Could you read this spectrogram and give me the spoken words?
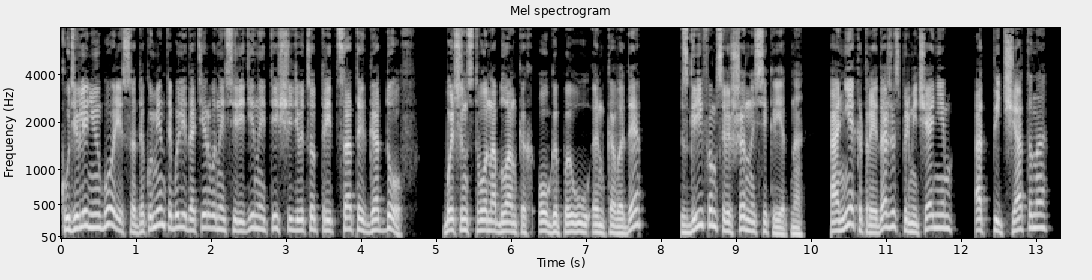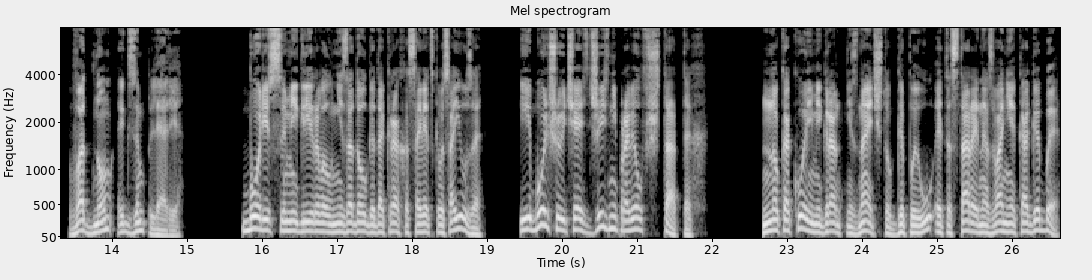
К удивлению Бориса, документы были датированы серединой 1930-х годов, большинство на бланках ОГПУ НКВД с грифом «Совершенно секретно», а некоторые даже с примечанием «Отпечатано в одном экземпляре». Борис эмигрировал незадолго до краха Советского Союза и большую часть жизни провел в Штатах. Но какой иммигрант не знает, что ГПУ — это старое название КГБ?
